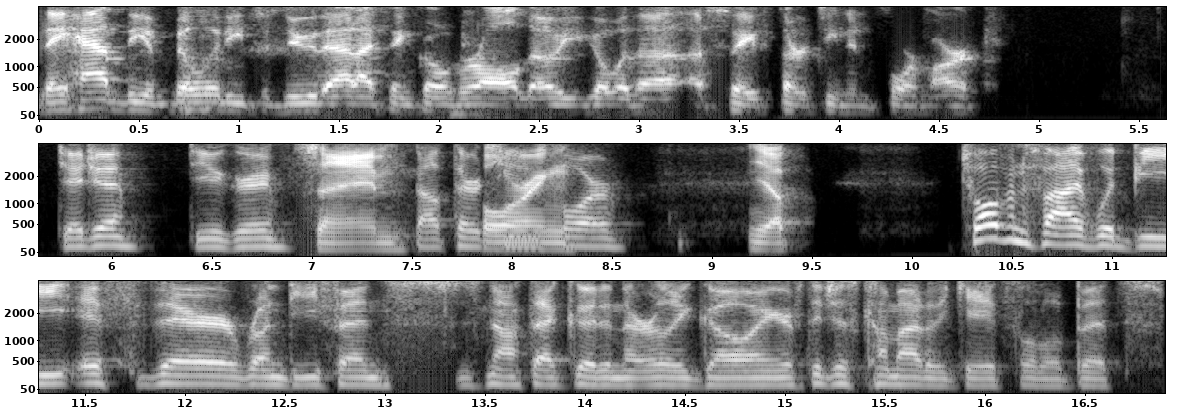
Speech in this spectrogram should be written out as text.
they have the ability to do that. I think overall, though, you go with a, a safe thirteen and four mark. JJ, do you agree? Same. About 13 Boring. and 4. Yep. 12 and 5 would be if their run defense is not that good in the early going, or if they just come out of the gates a little bit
